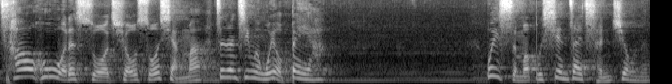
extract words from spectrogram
超乎我的所求所想吗？这段经文我有背啊。为什么不现在成就呢？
